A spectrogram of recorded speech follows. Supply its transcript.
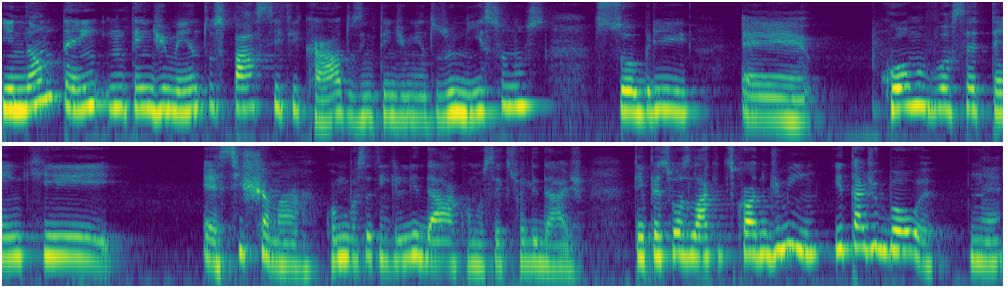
e não tem entendimentos pacificados, entendimentos uníssonos sobre é, como você tem que é, se chamar, como você tem que lidar com a homossexualidade. Tem pessoas lá que discordam de mim e tá de boa, né?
